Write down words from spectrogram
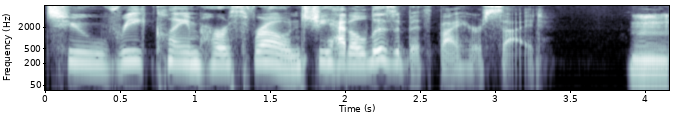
to reclaim her throne, she had Elizabeth by her side Hmm.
